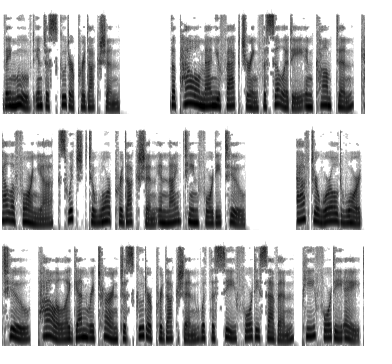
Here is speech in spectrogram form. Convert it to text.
they moved into scooter production. The Powell manufacturing facility in Compton, California, switched to war production in 1942. After World War II, Powell again returned to scooter production with the C-47, P-48,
